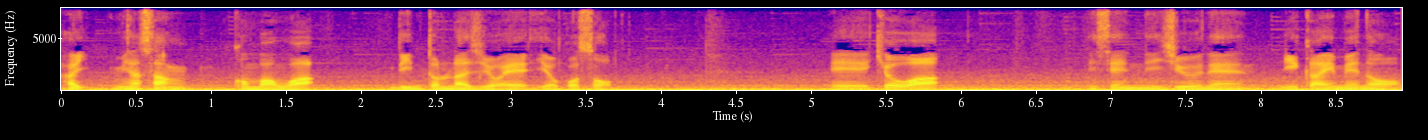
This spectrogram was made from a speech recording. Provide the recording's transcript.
はい皆さんこんばんは。リントンラジオへようこそ、えー、今日は2020年2回目の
